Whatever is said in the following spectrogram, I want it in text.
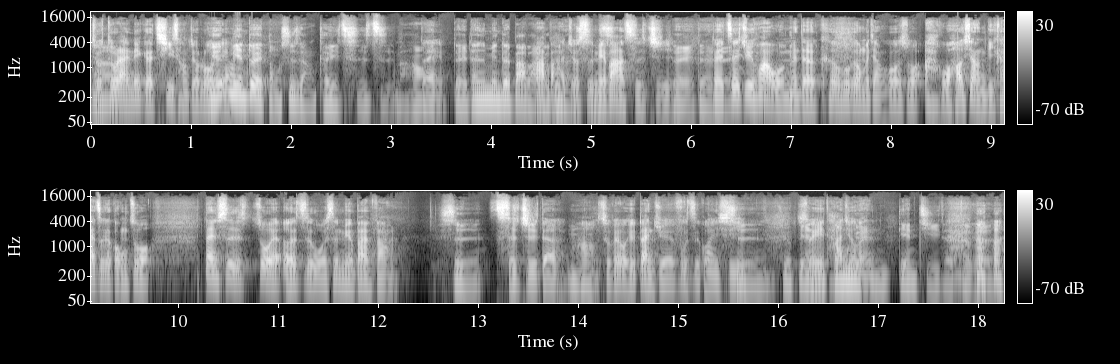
就突然那个气场就落掉了。面对董事长可以辞职嘛，哈，对。对，但是面对爸爸，爸爸就是没办法辞职，对对对，这句话我们的客户跟我们讲过说，说啊，我好想离开这个工作。但是作为儿子，我是没有办法是辞职的啊，嗯、除非我就断绝父子关系，是就变，所以他就很电机的这个，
